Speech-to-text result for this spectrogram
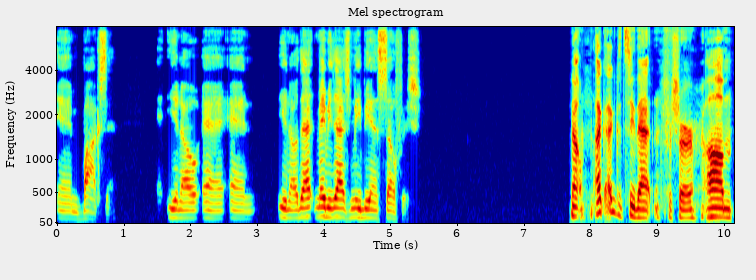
in boxing. You know, and and you know that maybe that's me being selfish. No, I, I could see that for sure. Um,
